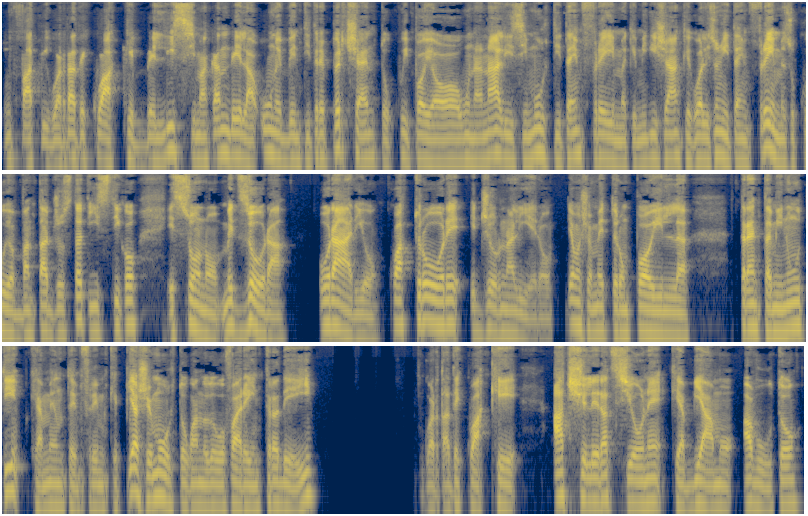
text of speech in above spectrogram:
Infatti, guardate qua che bellissima candela, 1,23%. Qui poi ho un'analisi multi-time frame che mi dice anche quali sono i time frame su cui ho vantaggio statistico e sono mezz'ora, orario, 4 ore e giornaliero. Andiamoci a mettere un po' il 30 minuti, che a me è un time frame che piace molto quando devo fare intraday guardate qua che accelerazione che abbiamo avuto.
